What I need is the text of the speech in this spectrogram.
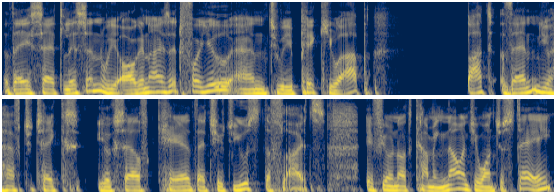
they said, listen, we organize it for you and we pick you up. But then you have to take yourself care that you use the flights. If you're not coming now and you want to stay,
